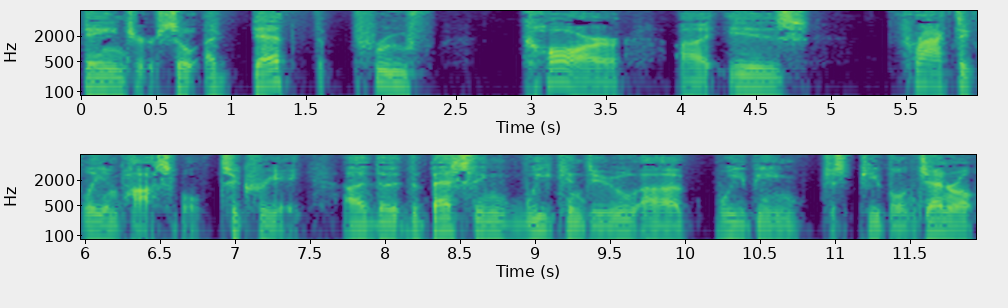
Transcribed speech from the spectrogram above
danger. So a death proof car uh, is practically impossible to create. Uh, the the best thing we can do, uh, we being just people in general,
